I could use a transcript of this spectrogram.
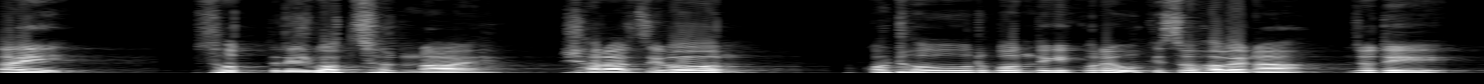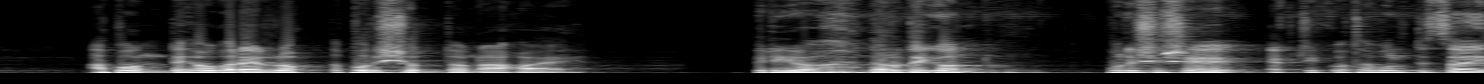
তাই ছত্রিশ বছর নয়, সারা জীবন কঠোর বন্দিগি করেও কিছু হবে না, যদি আপন দেহঘরের রক্ত পরিশুদ্ধ না হয়। প্রিয় দরদেগণ, পরিশেষে একটি কথা বলতে চাই,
